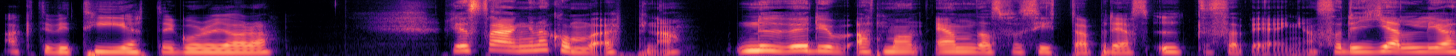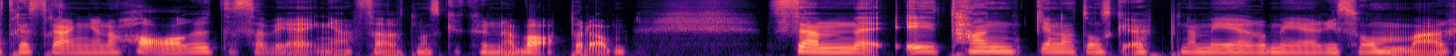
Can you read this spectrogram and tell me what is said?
aktiviteter går att göra? Restaurangerna kommer att öppna. Nu är det ju att man endast får sitta på deras uteserveringar, så det gäller ju att restaurangerna har uteserveringar för att man ska kunna vara på dem. Sen är tanken att de ska öppna mer och mer i sommar,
